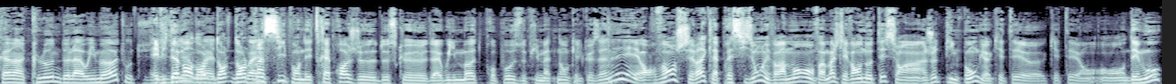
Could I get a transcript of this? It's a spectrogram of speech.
quand même un clone de la Wiimote ou tu Évidemment, dit, dans, ouais, dans- dans le principe, on est très proche de, de ce que la Wiimote propose depuis maintenant quelques années. En revanche, c'est vrai que la précision est vraiment. Enfin, moi, je l'ai vraiment noté sur un, jeu de ping-pong qui était euh, qui était en, en démo,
